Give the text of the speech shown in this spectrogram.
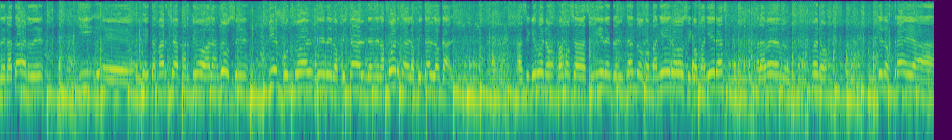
de la tarde y eh, esta marcha partió a las 12 bien puntual desde el hospital, desde la puerta del hospital local. Así que bueno, vamos a seguir entrevistando compañeros y compañeras para ver, bueno, qué los trae a,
